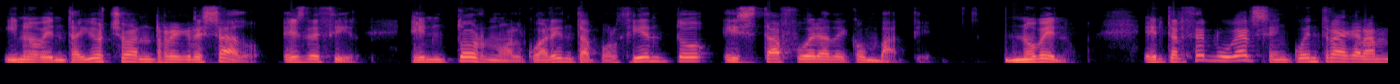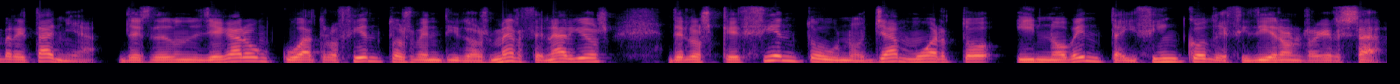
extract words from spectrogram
y 98 han regresado, es decir, en torno al 40% está fuera de combate. Noveno. En tercer lugar se encuentra Gran Bretaña, desde donde llegaron 422 mercenarios, de los que 101 ya muerto y 95 decidieron regresar.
